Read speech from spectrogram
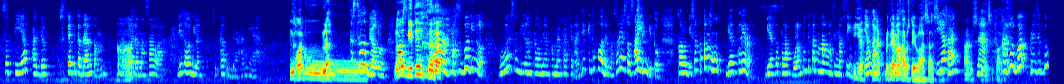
setiap ada setiap kita berantem atau Heeh. ada masalah dia selalu bilang kita udahan ya Waduh. Lah. kesel gak lo Lu kok gitu? nah maksud gue gini loh gue 9 tahun yang kemarin pacaran aja kita kalau ada masalah ya selesain gitu kalau bisa ketemu biar clear biar setelah pulang tuh kita tenang masing-masing Iya, ya benar. nggak Berarti emang harus dewasa sih. iya kan Harus Nah, harus. karena gue prinsip gue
